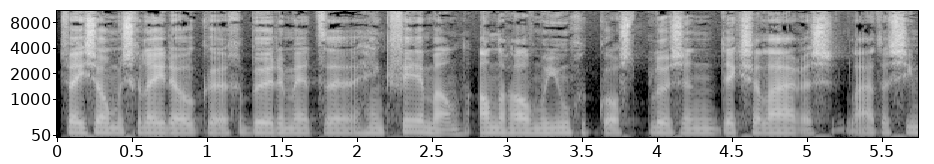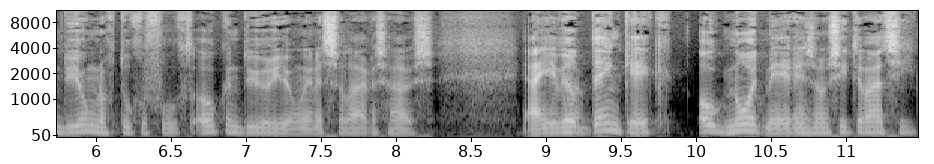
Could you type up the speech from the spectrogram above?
twee zomers geleden ook uh, gebeurde met uh, Henk Veerman. Anderhalf miljoen gekost plus een dik salaris. Later Siem de Jong nog toegevoegd. Ook een dure jongen in het salarishuis. Ja, en je wilt denk ik ook nooit meer in zo'n situatie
